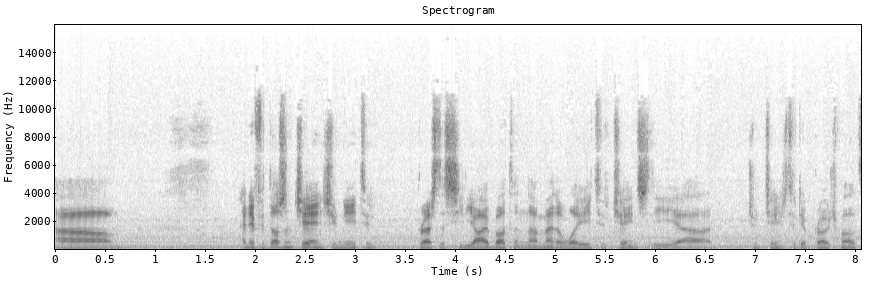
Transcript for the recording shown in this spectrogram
Um, and if it doesn't change, you need to press the CDI button uh, manually to change the uh, to change to the approach mode.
